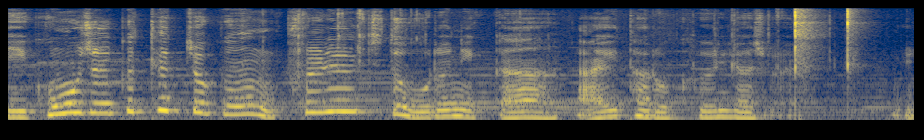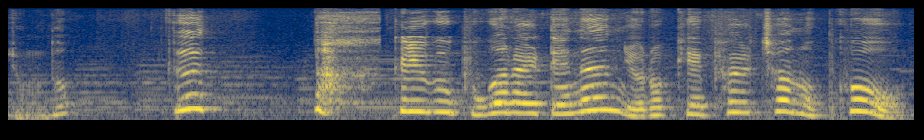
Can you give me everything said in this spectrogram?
이 고무줄 끝에 쪽은 풀릴지도 모르니까 라이터로 그을려줘요. 이 정도? 끝! 그리고 보관할 때는 이렇게 펼쳐놓고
